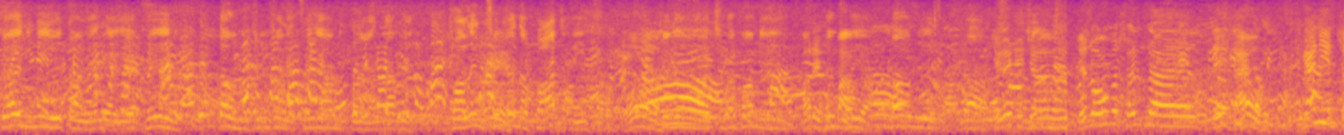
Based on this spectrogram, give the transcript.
只要你们有党员的，也可以到我们村上来参加我们党员大会，讨论村上的发展也好，这个其他方面都可以，道路也好，是吧？这个就像，这是我们村子这一代哦，安利镇，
